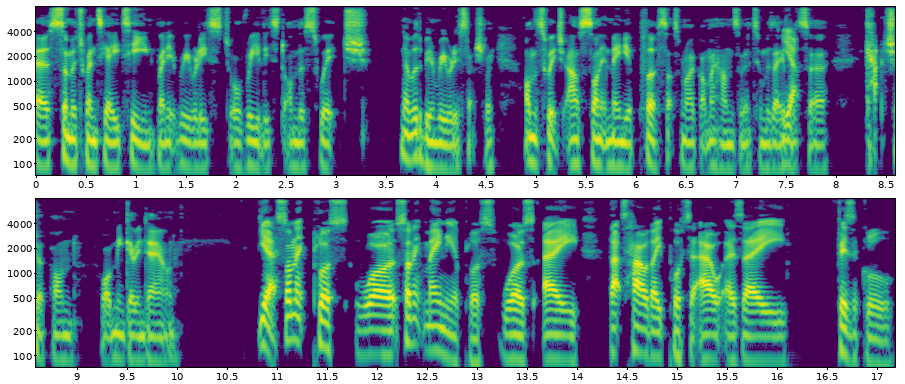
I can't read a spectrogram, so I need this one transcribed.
uh, summer 2018 when it re-released or released on the Switch. No, it would have been re-released actually on the Switch as Sonic Mania Plus. That's when I got my hands on it and was able Yeah. to catch up on what had been going down. Yeah, Sonic Plus was Sonic Mania Plus was a that's how they put it out as a physical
